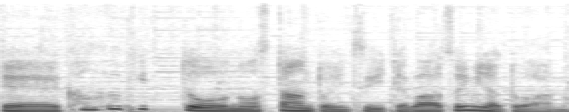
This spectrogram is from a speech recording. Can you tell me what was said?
で、カンフーキットのスタントについては、そういう意味だと、あの、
